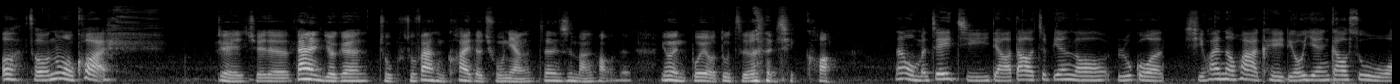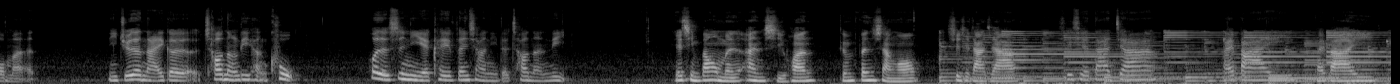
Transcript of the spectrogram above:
哦，怎么那么快？”对，觉得当然有个煮煮饭很快的厨娘真的是蛮好的，因为你不会有肚子饿的情况。那我们这一集聊到这边喽。如果喜欢的话，可以留言告诉我们，你觉得哪一个超能力很酷，或者是你也可以分享你的超能力。也请帮我们按喜欢跟分享哦，谢谢大家，谢谢大家，拜拜，拜拜。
